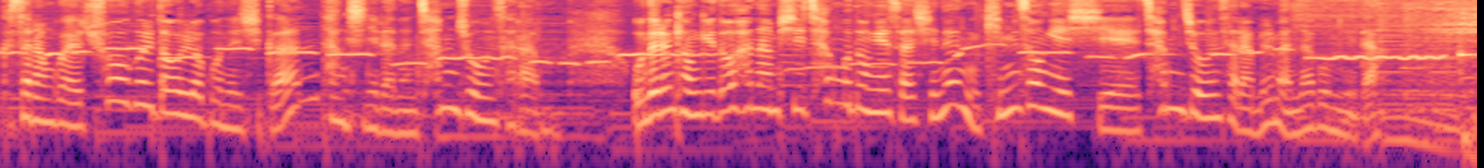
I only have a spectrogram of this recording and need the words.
그 사람과의 추억을 떠올려 보는 시간, 당신이라는 참 좋은 사람. 오늘은 경기도 하남시 창우동에 사시는 김성애 씨의 참 좋은 사람을 만나봅니다.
